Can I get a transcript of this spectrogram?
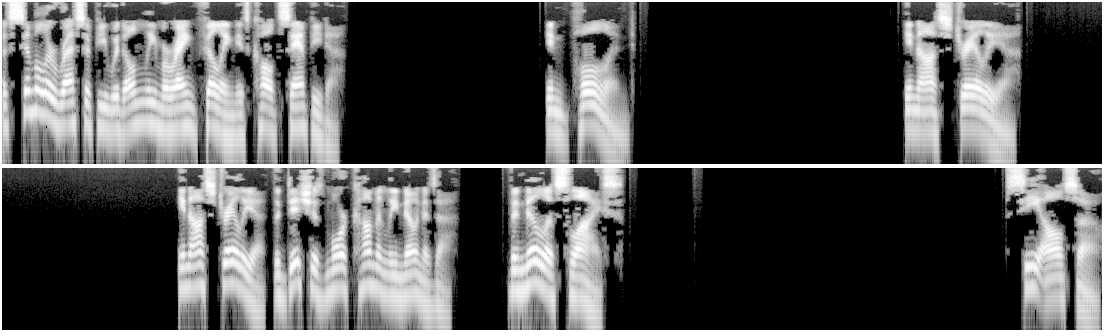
A similar recipe with only meringue filling is called sampita. In Poland in Australia. In Australia, the dish is more commonly known as a vanilla slice. See also.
